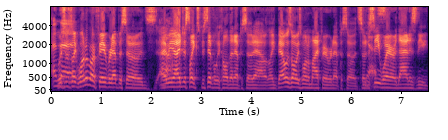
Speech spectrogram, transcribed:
And Which then, is like one of our favorite episodes. I mean, I just like specifically called that episode out. Like that was always one of my favorite episodes. So Yes. to see where that is the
